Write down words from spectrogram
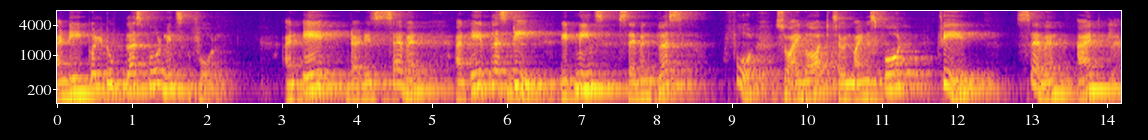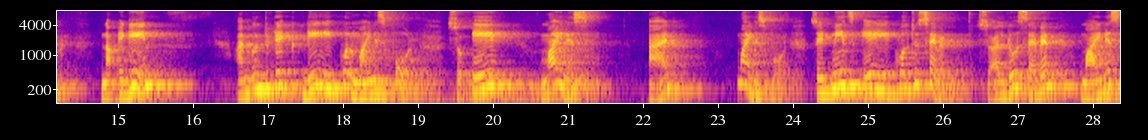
and d equal to plus 4 means 4 and a that is 7 and a plus d it means 7 plus 4 so I got 7 minus 4 3 7 and 11 now again I'm going to take d equal minus 4 so a minus and minus 4 so it means a equal to 7 so I'll do 7 minus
